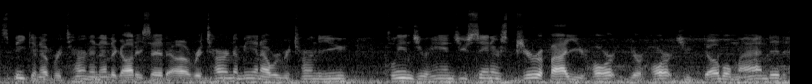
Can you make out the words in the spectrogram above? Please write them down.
speaking of returning unto god he said uh, return to me and i will return to you Cleanse your hands, you sinners. Purify your heart, your hearts, you double-minded.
